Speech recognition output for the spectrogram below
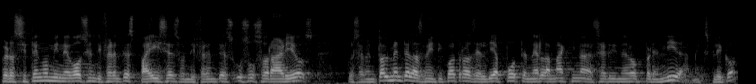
pero si tengo mi negocio en diferentes países o en diferentes usos horarios, pues eventualmente las 24 horas del día puedo tener la máquina de hacer dinero prendida, ¿me explico?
